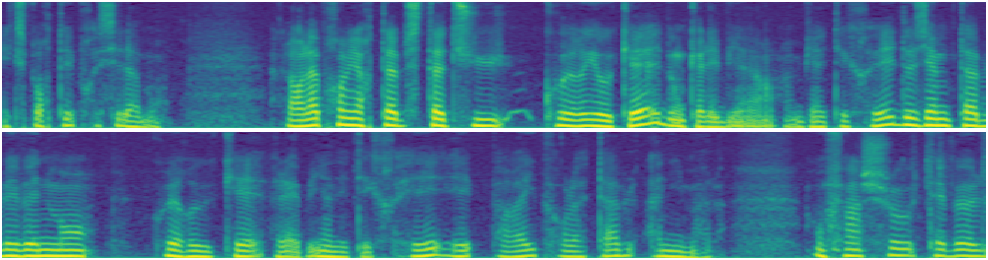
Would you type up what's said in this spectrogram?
exporté précédemment. Alors la première table statut query OK, donc elle est bien, bien été créée. Deuxième table événement query OK, elle a bien été créée. Et pareil pour la table animal un show tables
